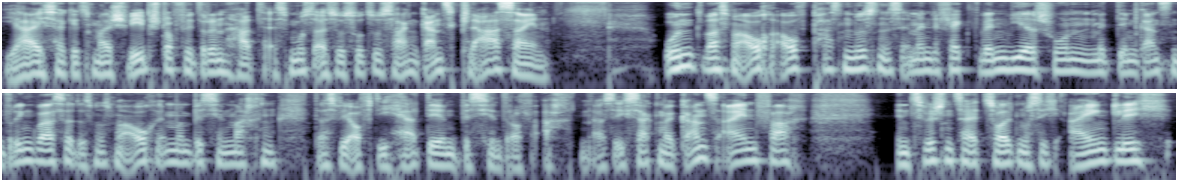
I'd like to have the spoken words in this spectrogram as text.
ja, ich sage jetzt mal Schwebstoffe drin hat. Es muss also sozusagen ganz klar sein sein. Und was wir auch aufpassen müssen, ist im Endeffekt, wenn wir schon mit dem ganzen Trinkwasser, das muss man auch immer ein bisschen machen, dass wir auf die Härte ein bisschen drauf achten. Also ich sage mal ganz einfach, in Zwischenzeit sollte man sich eigentlich,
